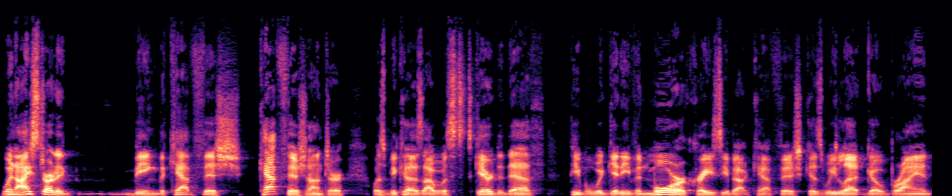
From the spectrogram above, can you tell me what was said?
When I started being the catfish catfish hunter was because I was scared to death people would get even more crazy about catfish because we let go Bryant,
